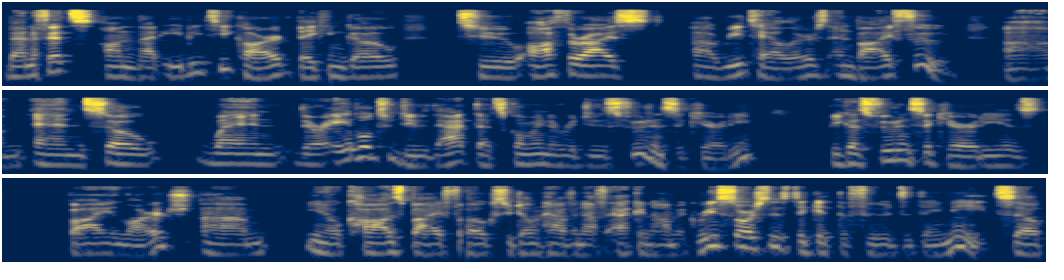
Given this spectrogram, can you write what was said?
benefits on that EBT card. They can go to authorized uh, retailers and buy food, um, and so when they're able to do that, that's going to reduce food insecurity because food insecurity is by and large um, you know caused by folks who don't have enough economic resources to get the foods that they need. So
